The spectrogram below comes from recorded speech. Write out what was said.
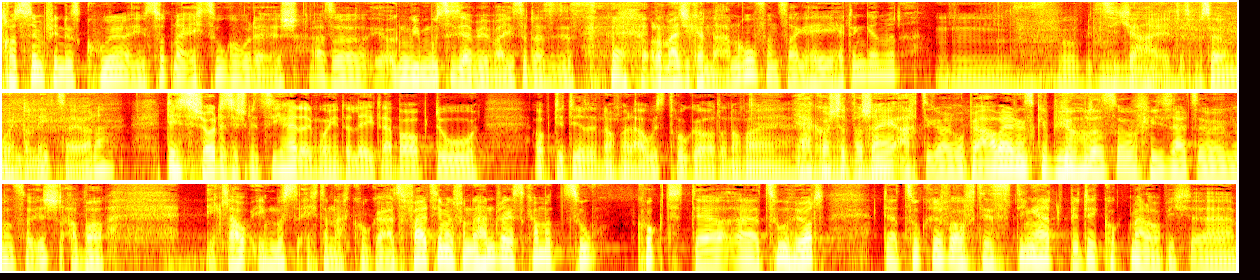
trotzdem finde ich es cool. Ich sollte mal echt suchen, wo der ist. Also irgendwie muss es ja beweisen, dass ich das. oder manche kann da anrufen und sagen, hey, ich hätte ihn gern wieder. Mit Sicherheit. Das muss ja irgendwo hinterlegt sein, oder? Das ist schon, das ist mit Sicherheit irgendwo hinterlegt, aber ob du, ob die dir den nochmal ausdrucken oder nochmal. Ja, kostet wahrscheinlich 80 Euro Bearbeitungsgebühr oder so, wie es halt so immer so ist. Aber ich glaube, ich muss echt danach gucken. Also falls jemand von der Handwerkskammer zuguckt, der äh, zuhört, der Zugriff auf das Ding hat, bitte guckt mal, ob ich äh,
